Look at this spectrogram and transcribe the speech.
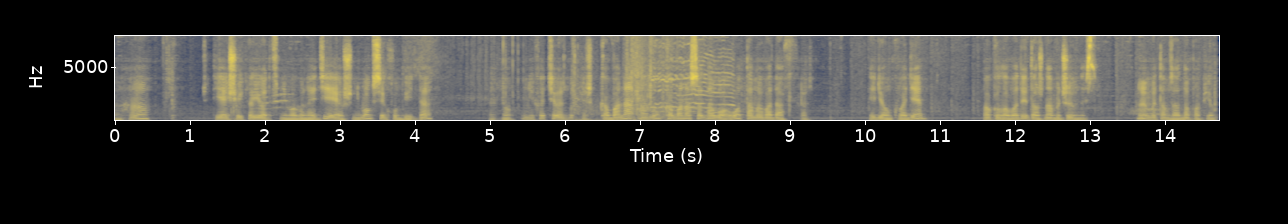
Ага. Я еще и койотов не могу найти, я же не мог всех убить, да? Ну, не хотелось бы. Кабана, а ну кабана с одного, вот там и вода как раз. Идем к воде. Около воды должна быть живность. Ну и мы там заодно попьем.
